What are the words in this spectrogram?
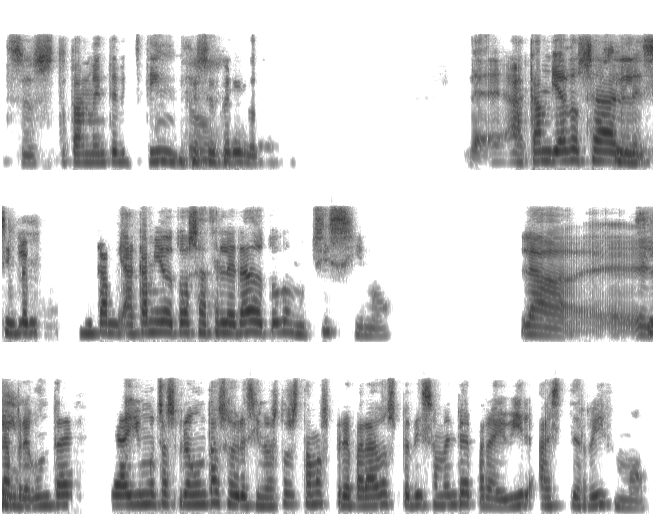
Eso es totalmente distinto. Eh, ha cambiado, o sea, simplemente ha cambiado todo, se ha acelerado todo muchísimo. La, eh, la pregunta es, hay muchas preguntas sobre si nosotros estamos preparados precisamente para vivir a este ritmo.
